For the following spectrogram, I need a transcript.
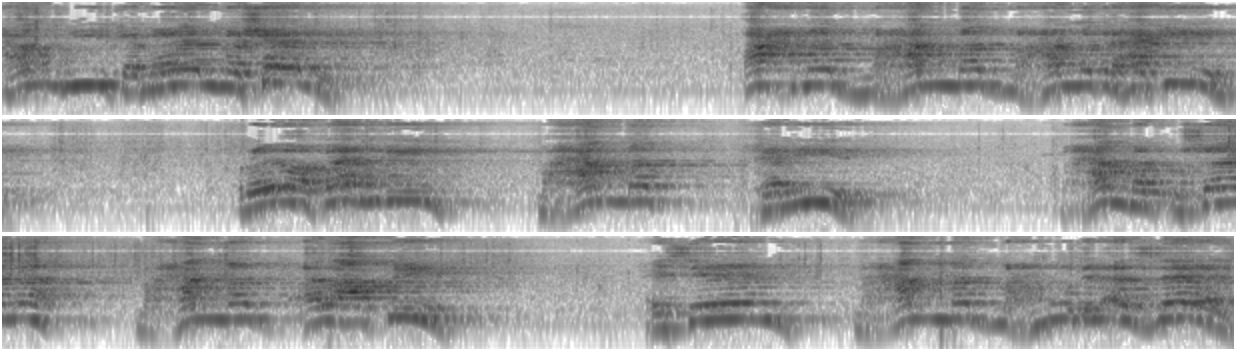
حمدي كمال مشالي أحمد محمد محمد الحكيم رضا فهمي محمد خليل محمد أسامة محمد العقيل حسين محمد محمود الأزاز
